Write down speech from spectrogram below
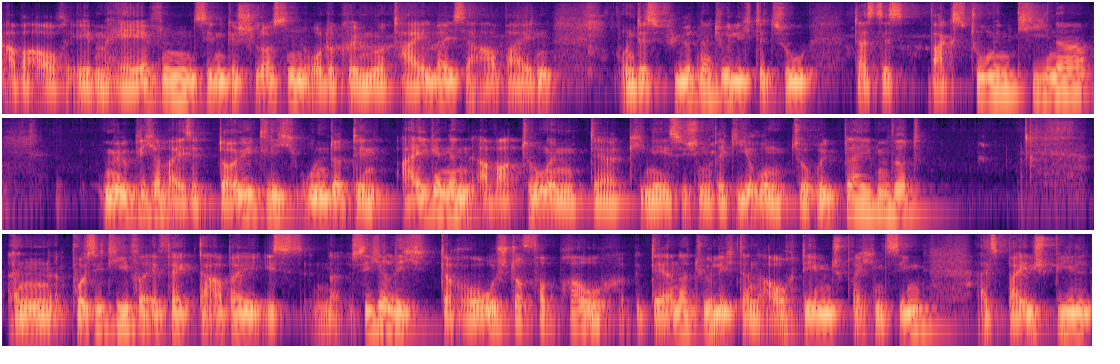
aber auch eben Häfen sind geschlossen oder können nur teilweise arbeiten. Und das führt natürlich dazu, dass das Wachstum in China möglicherweise deutlich unter den eigenen Erwartungen der chinesischen Regierung zurückbleiben wird. Ein positiver Effekt dabei ist sicherlich der Rohstoffverbrauch, der natürlich dann auch dementsprechend sinkt. Als Beispiel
